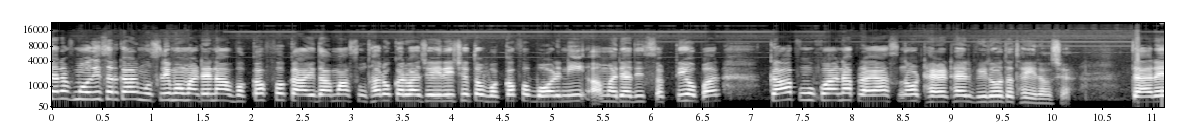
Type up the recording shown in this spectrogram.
તરફ મોદી સરકાર મુસ્લિમો માટેના વકફ કાયદામાં સુધારો કરવા જઈ રહી છે, તો વકફ બોર્ડની અમર્યાદિત શક્તિઓ પર કાપ મૂકવાના પ્રયાસનો ઠેર ઠેર વિરોધ થઈ રહ્યો છે. ત્યારે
